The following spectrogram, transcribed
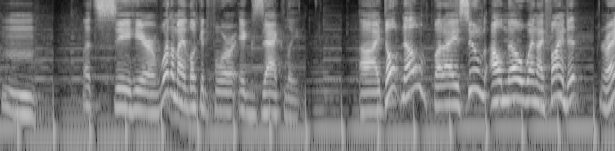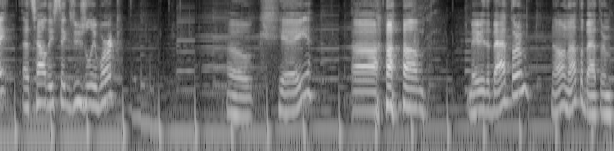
Hmm... Let's see here. What am I looking for exactly? I don't know, but I assume I'll know when I find it, right? That's how these things usually work. Okay. Uh, maybe the bathroom? No, not the bathroom.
